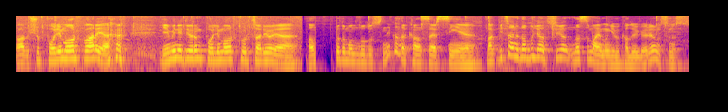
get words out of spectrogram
Abi şu polimorf var ya. Yemin ediyorum polimorf kurtarıyor ya. Kodumun Lulus ne kadar kansersin ya. Bak bir tane W atıyor nasıl maymun gibi kalıyor görüyor musunuz?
